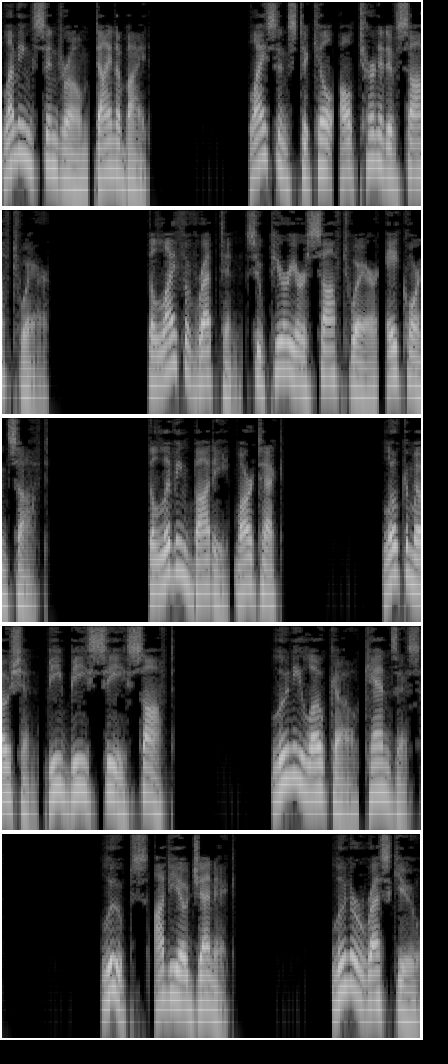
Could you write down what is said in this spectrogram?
Lemming Syndrome Dynabyte. License to Kill Alternative Software. The Life of Repton Superior Software Acornsoft. The Living Body Martech. Locomotion BBC Soft. Loony Loco Kansas. Loops Audiogenic Lunar Rescue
